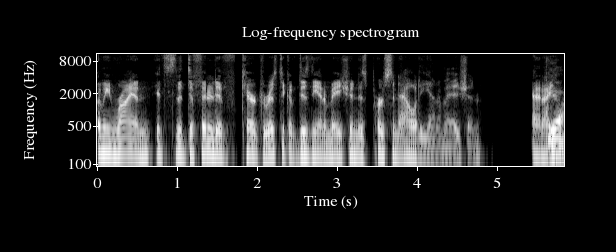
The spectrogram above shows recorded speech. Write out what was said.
I mean, Ryan, it's the definitive characteristic of Disney animation is personality animation, and I Yeah.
